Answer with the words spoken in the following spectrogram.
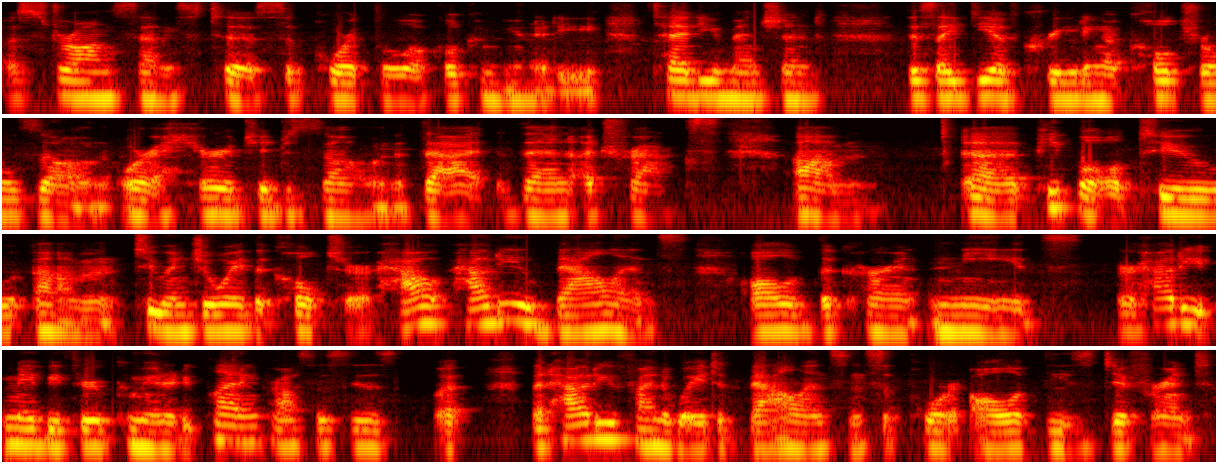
a strong sense to support the local community. Ted, you mentioned this idea of creating a cultural zone or a heritage zone that then attracts um, uh, people to um, to enjoy the culture. How how do you balance all of the current needs, or how do you maybe through community planning processes, but but how do you find a way to balance and support all of these different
